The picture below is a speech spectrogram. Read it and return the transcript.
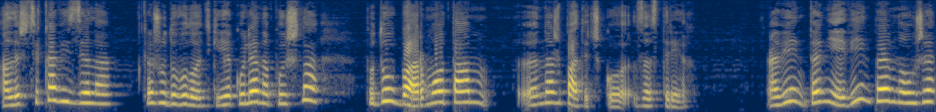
але ж цікавість взяла. Кажу до Володьки, як Уляна пішла, подовбар, мо там е, наш батечко застряг. А він, та ні, він, певно, вже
